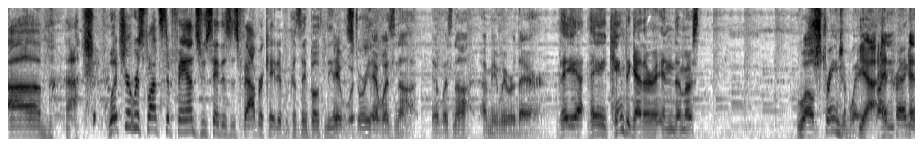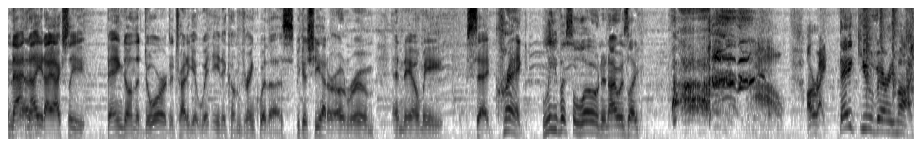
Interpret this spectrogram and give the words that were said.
What's your response to fans who say this is fabricated because they both needed It, a wa- story? it was not. It was not. I mean, we were there. They uh, they came together in the most Well, strange of ways. Yeah, right, and, Craig? and that night I actually banged on the door to try to get Whitney to come drink with us because she had her own room, and Naomi said, "Craig, leave us alone," and I was like, ah! Wow. All right. Thank you very much.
